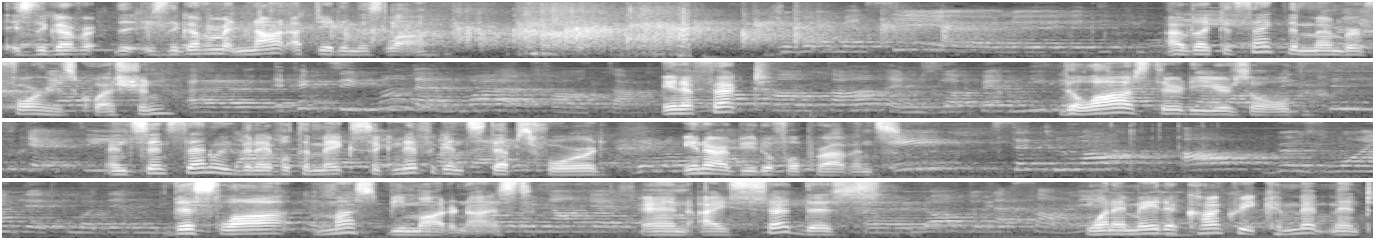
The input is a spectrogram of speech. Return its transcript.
is the, is the government not updating this law? I would like to thank the member for his question. In effect, the law is 30 years old, and since then we've been able to make significant steps forward in our beautiful province. This law must be modernized, and I said this when I made a concrete commitment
